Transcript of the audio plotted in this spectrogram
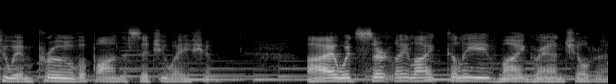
to improve upon the situation. I would certainly like to leave my grandchildren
